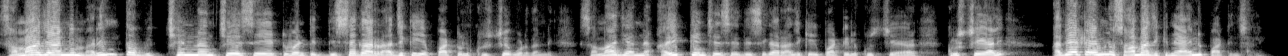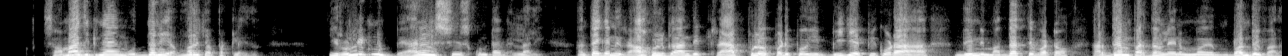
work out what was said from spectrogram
సమాజాన్ని మరింత విచ్ఛిన్నం చేసేటువంటి దిశగా రాజకీయ పార్టీలు కృషి చేయకూడదండి. సమాజాన్ని ఐక్యం చేసే దిశగా రాజకీయ పార్టీలు కృషి చేయాలి కృషి చేయాలి. అదే టైంలో సామాజిక న్యాయాన్ని పాటించాలి. సామాజిక న్యాయం వద్దని ఎవ్వరు చెప్పట్లేదు. ఈ రెండింటిని బ్యాలెన్స్ చేసుకుంటా వెళ్ళాలి. అంతేగాని రాహుల్ గాంధీ ట్రాప్లో పడిపోయి బీజేపీ కూడా దీన్ని మద్దతు ఇవ్వటం అర్థం పర్థం లేని బంద్ ఇవ్వాలి.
